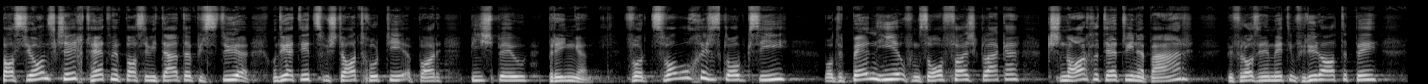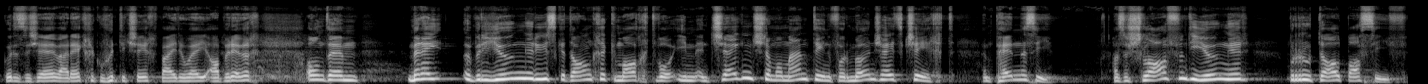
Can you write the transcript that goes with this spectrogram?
Passionsgeschichte hat mit Passivität etwas zu tun. Und ich werde dir zum Start kurz ein paar Beispiele bringen. Vor zwei Wochen war es, glaube ich, wo der Ben hier auf dem Sofa ist gelegen, geschnarchelt hat wie ein Bär. Bin froh, dass ich nicht mit ihm verheiratet bin. Gut, das ist eh, wäre echt eine gute Geschichte, by the way. Aber einfach, und, ähm, wir haben über Jünger uns Gedanken gemacht, die im entscheidendsten Moment in der Menschheitsgeschichte ein Pennen sind. Also schlafende Jünger, brutal passiv.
